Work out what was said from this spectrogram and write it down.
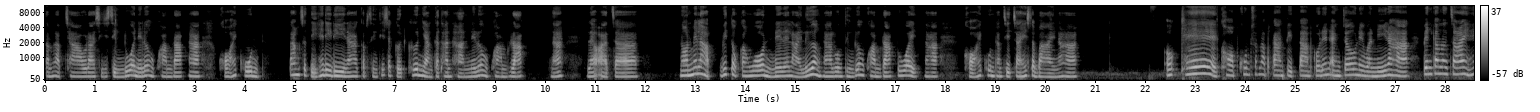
สำหรับชาวราศีสิงห์ด้วยในเรื่องของความรักนะคะขอให้คุณตั้งสติให้ดีๆนะคะกับสิ่งที่จะเกิดขึ้นอย่างกระทันหันในเรื่องของความรักนะแล้วอาจจะ นอนไม่หลับวิตกกังวลในหลาย ๆ เรื่องนะรวมถึงเรื่องความรักด้วยนะคะ ขอให้คุณทำจิตใจให้สบายนะคะโอเค ขอบคุณสำหรับการติดตาม Golden Angel ในวันนี้นะคะ เป็นกำลังใจให้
